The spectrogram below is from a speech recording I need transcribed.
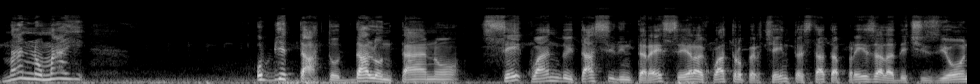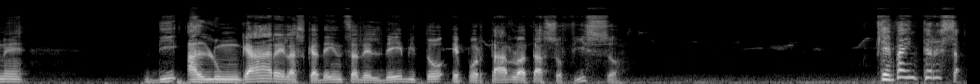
ma hanno mai obiettato da lontano se quando i tassi di interesse era al 4% è stata presa la decisione di allungare la scadenza del debito e portarlo a tasso fisso? Vi è mai interessato?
